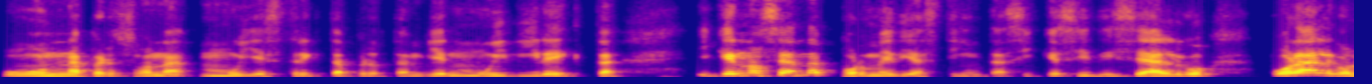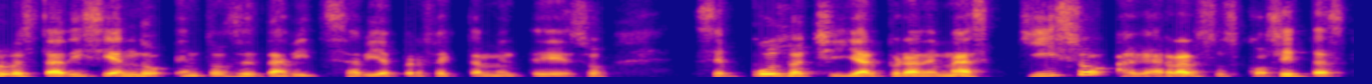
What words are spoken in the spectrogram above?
una persona muy estricta, pero también muy directa y que no se anda por medias tintas y que si dice algo, por algo lo está diciendo. Entonces David sabía perfectamente eso, se puso a chillar, pero además quiso agarrar sus cositas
